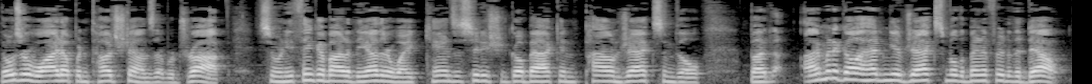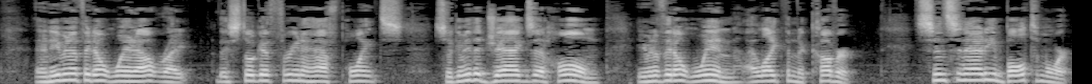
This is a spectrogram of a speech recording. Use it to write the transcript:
Those are wide open touchdowns that were dropped. So when you think about it the other way, Kansas City should go back and pound Jacksonville. But I'm going to go ahead and give Jacksonville the benefit of the doubt. And even if they don't win outright, they still get three and a half points. So give me the Jags at home. Even if they don't win, I like them to cover. Cincinnati and Baltimore.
